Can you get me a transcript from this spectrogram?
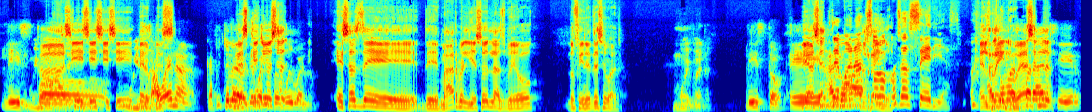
Listo. Ah, sí, sí, sí, sí. Muy pero Está pues, buena. Capítulo de es de que fue muy bueno. esas de, de Marvel y eso las veo los fines de semana. Muy buena. Listo. Eh, Véase el ¿algo Semana más, solo cosas serias. El algo Reino, más para la- decir,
